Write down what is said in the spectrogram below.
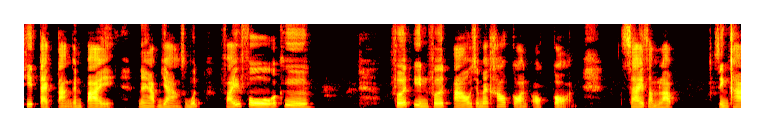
ที่แตกต่างกันไปนะครับ อย่างสมมุติไฟโฟก็คือ first in first out ใช่ไหมเข้าก่อนออกก่อนใช้สำหรับสินค้า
